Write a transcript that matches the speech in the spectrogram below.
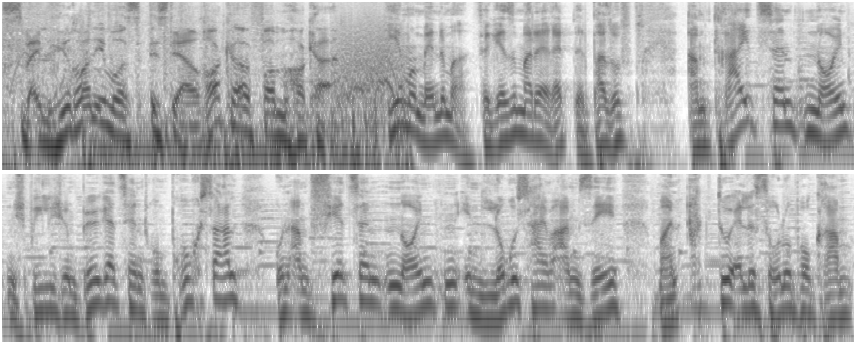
Sven Hieronymus ist der Rocker vom Hocker. Hier, Moment mal, vergesse mal der Rett nicht. Pass auf. Am 13.09. spiele ich im Bürgerzentrum Bruchsal und am 14.09. in Losheim am See mein aktuelles Soloprogramm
